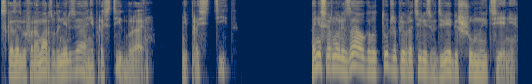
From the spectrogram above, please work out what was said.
сказать бы Фарамарзу, да нельзя, не простит Брайан. Не простит. Они свернули за угол и тут же превратились в две бесшумные тени.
